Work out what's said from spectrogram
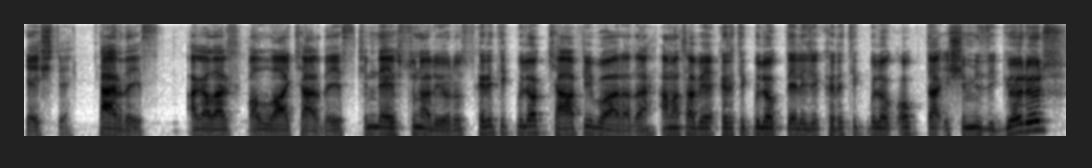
Geçti. Kardayız. Agalar vallahi kardayız. Şimdi Efsun arıyoruz. Kritik blok kafi bu arada. Ama tabii kritik blok delici, kritik blok ok da işimizi görür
